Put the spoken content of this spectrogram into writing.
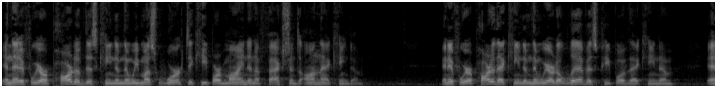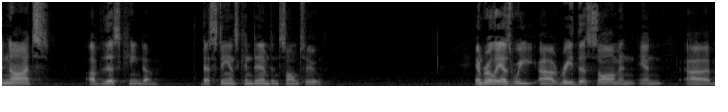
And that if we are part of this kingdom, then we must work to keep our mind and affections on that kingdom. And if we are part of that kingdom, then we are to live as people of that kingdom and not of this kingdom that stands condemned in Psalm 2. And really, as we uh, read this psalm and, and uh,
